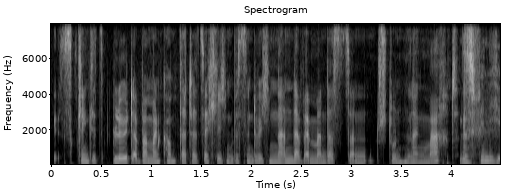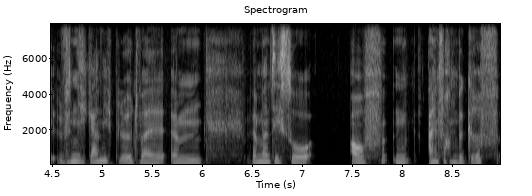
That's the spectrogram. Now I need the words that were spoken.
es klingt jetzt blöd, aber man kommt da tatsächlich ein bisschen durcheinander, wenn man das dann stundenlang macht. Das finde ich, find ich gar nicht blöd, weil ähm, wenn man sich so auf einen einfachen Begriff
